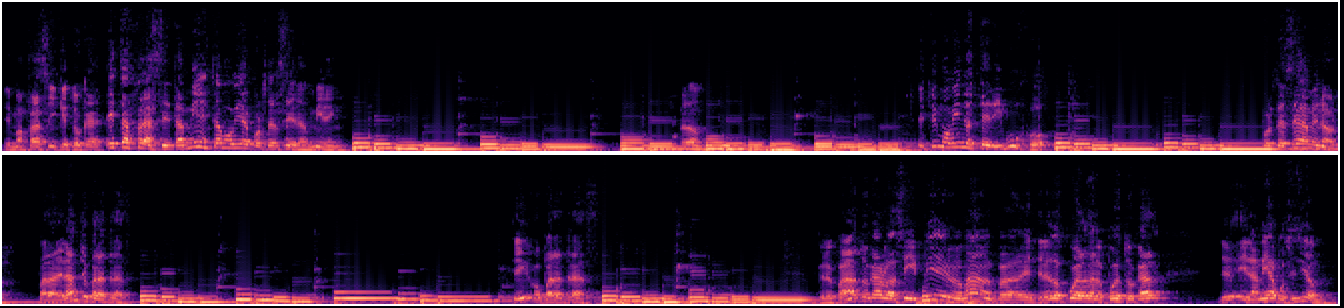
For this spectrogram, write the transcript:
Es más fácil que tocar. Esta frase también está movida por terceras, miren. Moviendo este dibujo por tercera menor. ¿Para adelante o para atrás? ¿Sí? O para atrás. Pero para no tocarlo así, pero nomás, entre dos cuerdas lo puedes tocar en la misma posición.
